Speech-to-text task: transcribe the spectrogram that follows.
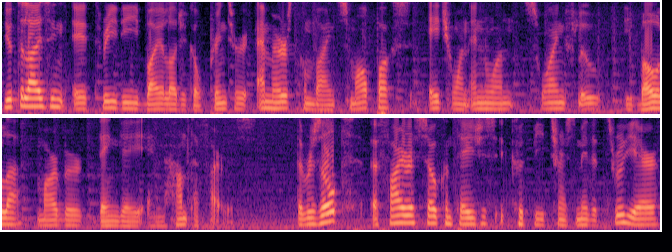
Utilizing a 3D biological printer, Amherst combined smallpox, H1N1, swine flu, Ebola, Marburg, dengue and hantavirus. The result? A virus so contagious it could be transmitted through the air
